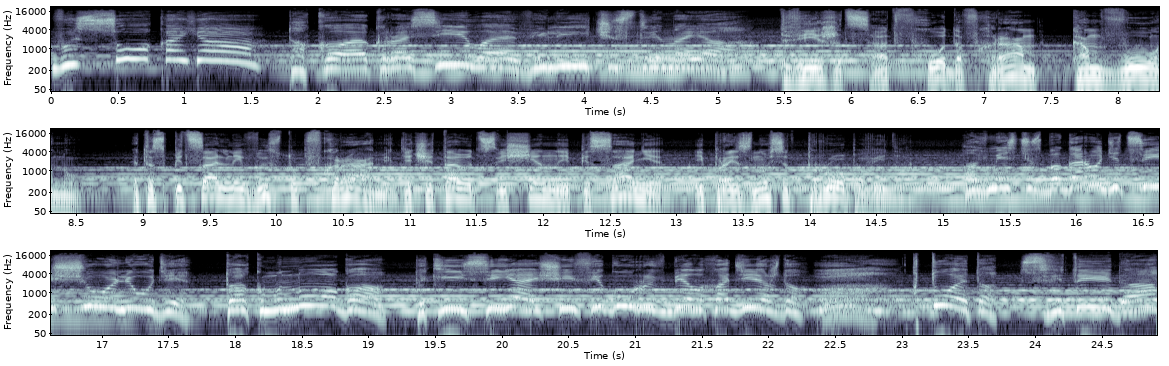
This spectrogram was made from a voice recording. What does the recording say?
Высокая. Такая красивая, величественная. Движется от входа в храм к амвону. Это специальный выступ в храме, где читают священные писания и произносят проповеди А вместе с Богородицей еще люди Так много! Такие сияющие фигуры в белых одеждах Кто это? Святые, да?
